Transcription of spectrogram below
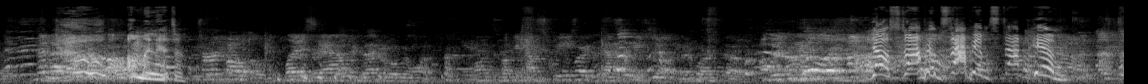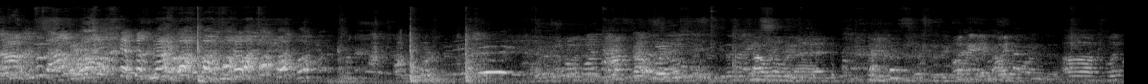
Oh, my Lanza. Turbo open. Place That's down. exactly what we want. Okay, now squeeze, now squeeze jelly. It worked out. Yo, stop him! Stop him! Stop him! This is how we do it. This is exactly Okay, how we wait. wanted this. Uh, flip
